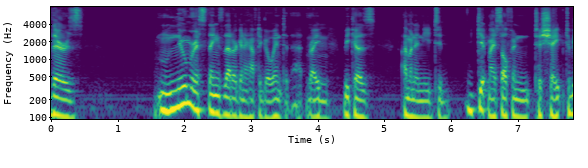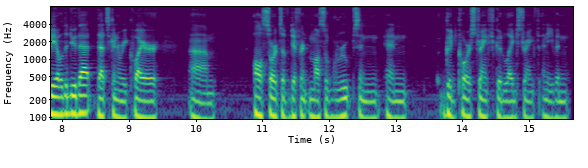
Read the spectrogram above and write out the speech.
there's numerous things that are going to have to go into that, right? Mhm. Because I'm going to need to get myself into shape to be able to do that. That's going to require um, all sorts of different muscle groups and and good core strength, good leg strength, and even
